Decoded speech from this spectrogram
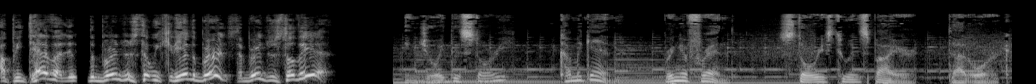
Apiteva, the birds were still, we could hear the birds. The birds were still there. Enjoyed this story? Come again. Bring a friend. Stories to inspire.org.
